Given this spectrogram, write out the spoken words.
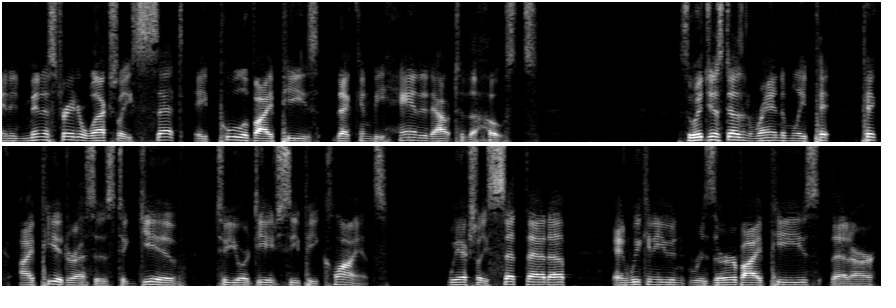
an administrator will actually set a pool of IPs that can be handed out to the hosts. So it just doesn't randomly pick, pick IP addresses to give to your DHCP clients. We actually set that up, and we can even reserve IPs that are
